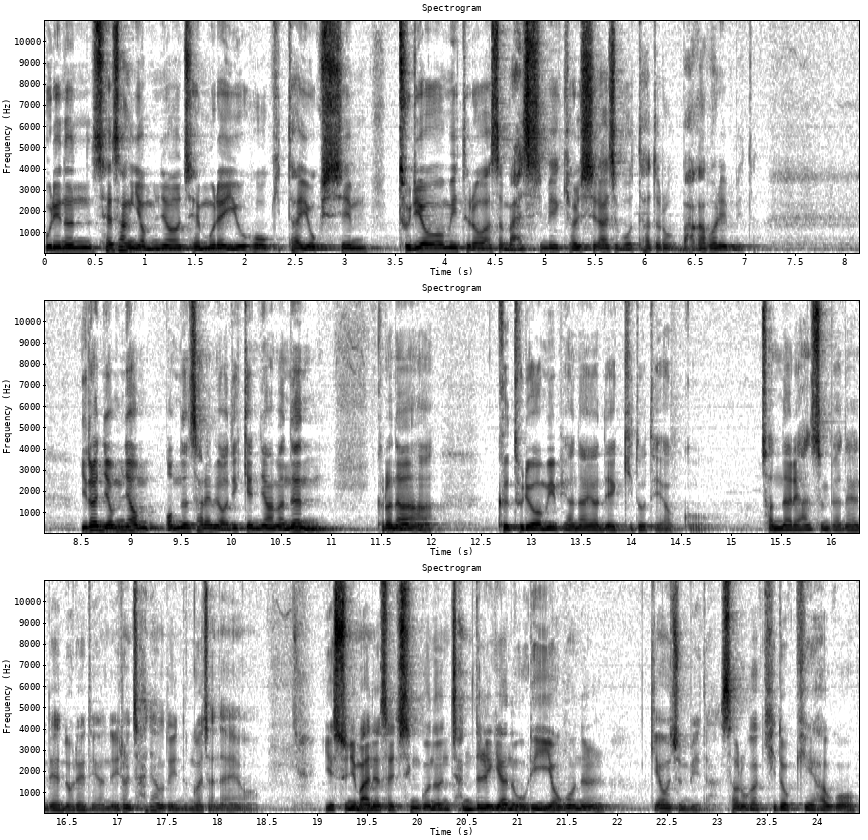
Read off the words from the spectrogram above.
우리는 세상 염려, 재물의 유혹, 기타 욕심, 두려움이 들어와서 말씀에 결실하지 못하도록 막아버립니다. 이런 염려 없는 사람이 어디 있겠냐면은 그러나 그 두려움이 변하여 내 기도 되었고 전날의 한숨 변하여 내 노래 되었네 이런 찬양도 있는 거잖아요. 예수님 안에서 친구는 잠들게 하는 우리 영혼을 깨워줍니다. 서로가 기독히 하고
